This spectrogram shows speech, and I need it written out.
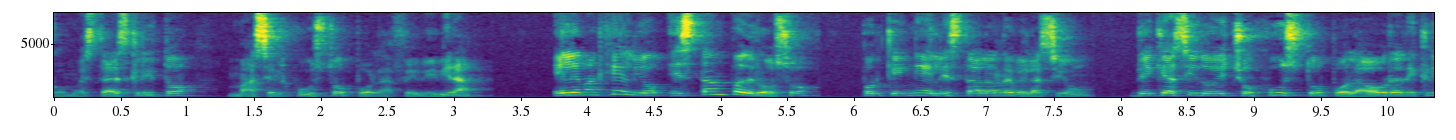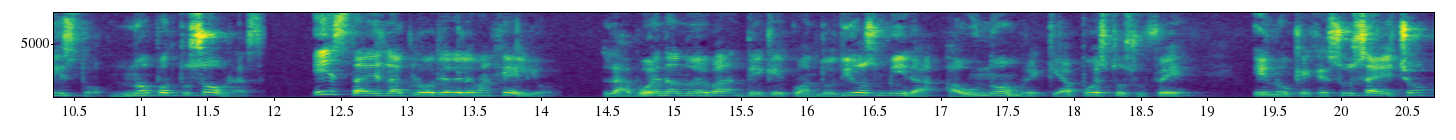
como está escrito, mas el justo por la fe vivirá. El Evangelio es tan poderoso porque en él está la revelación de que has sido hecho justo por la obra de Cristo, no por tus obras. Esta es la gloria del Evangelio, la buena nueva de que cuando Dios mira a un hombre que ha puesto su fe en lo que Jesús ha hecho,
